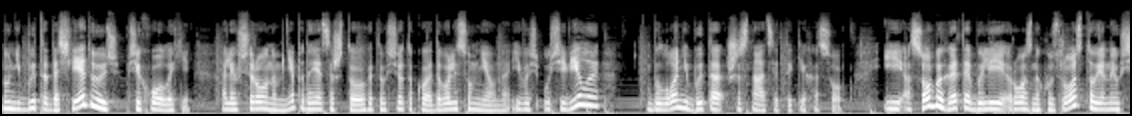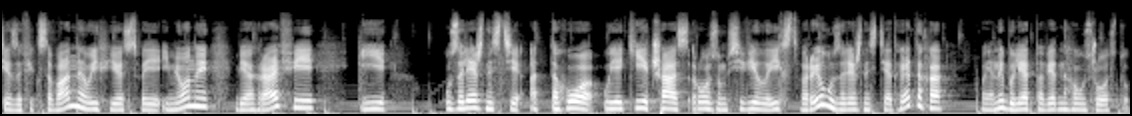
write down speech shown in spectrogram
ну нібыта даследуюць псіхолагі але ўсё роўна мне падаецца што гэта ўсё такое даволі сумнеўна. І вось у сівілы было нібыта 16 таких асоб. І асобы гэтыя былі розных узростаў яны ўсе зафіксаваныя у іх ёсць свае імёны біяграфіі і у у залежнасці ад таго у які час розум сівілы іх стварыў у залежнасці ад гэтага яны былі адпаведнага ўзросту.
